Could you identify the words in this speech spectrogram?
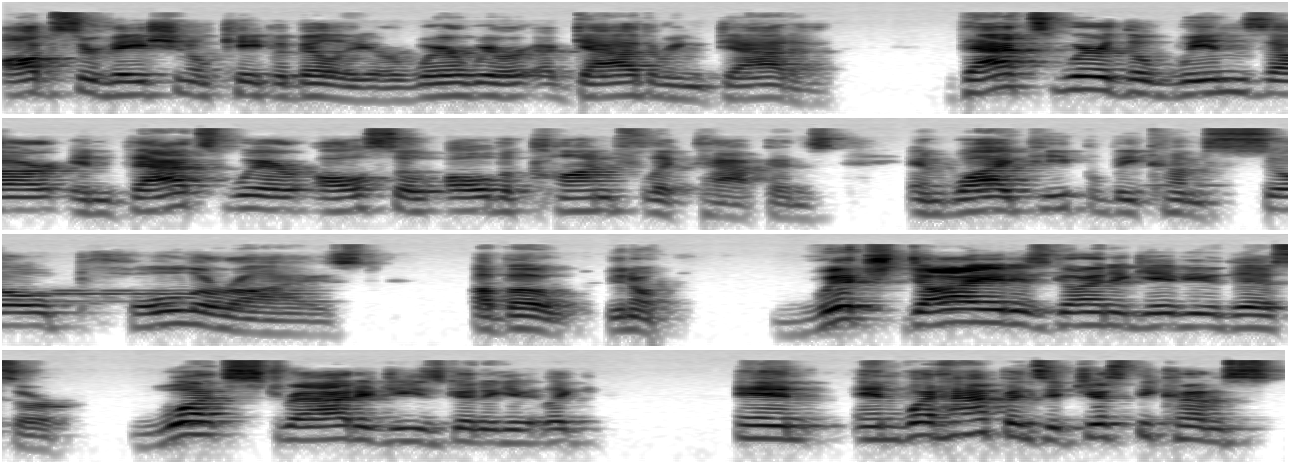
observational capability or where we're gathering data, that's where the wins are, and that's where also all the conflict happens, and why people become so polarized about you know which diet is going to give you this or what strategy is going to give it like and and what happens it just becomes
